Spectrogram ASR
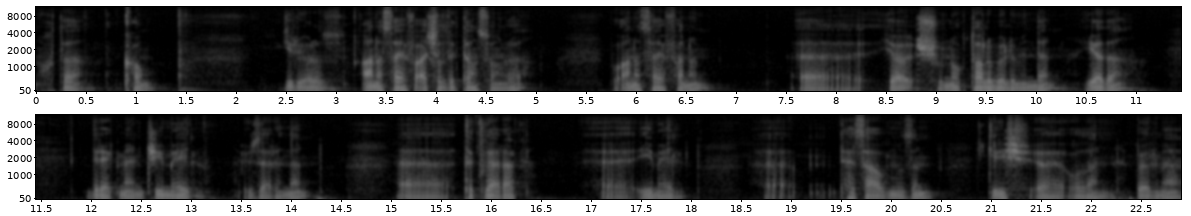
nokta com giriyoruz. Ana sayfa açıldıktan sonra bu ana sayfanın e, ya şu noktalı bölümünden ya da direktmen Gmail üzerinden e, tıklayarak e, e-mail e, hesabımızın giriş e, olan bölüme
